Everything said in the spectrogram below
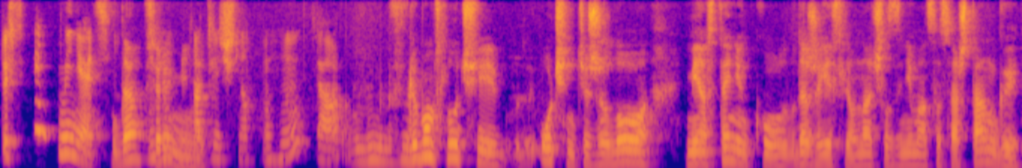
То есть и менять. Да, все время Мгм. менять. Отлично. Мгм. Так. В любом случае очень тяжело миостенику, даже если он начал заниматься со штангой,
